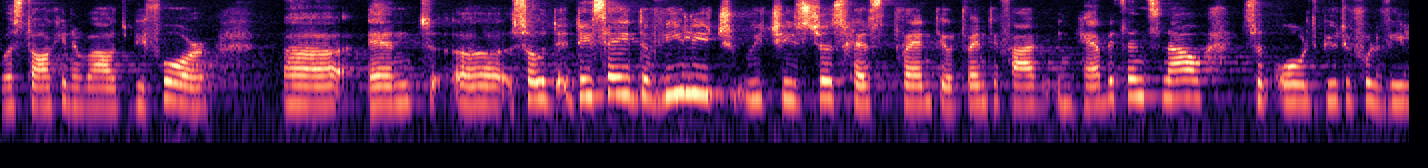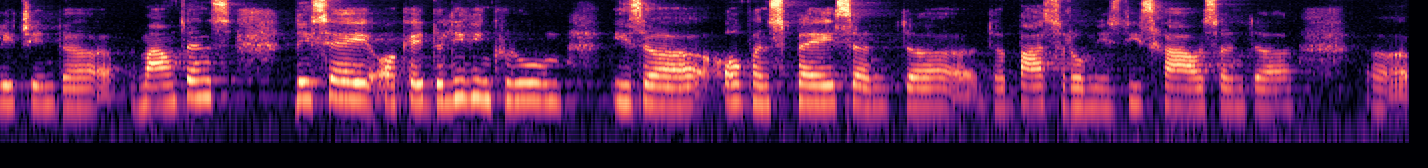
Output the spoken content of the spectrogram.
was talking about before, and uh, so th- they say the village, which is just has 20 or 25 inhabitants now, it's an old, beautiful village in the mountains. They say, okay, the living room is a open space, and uh, the bathroom is this house, and uh, uh,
